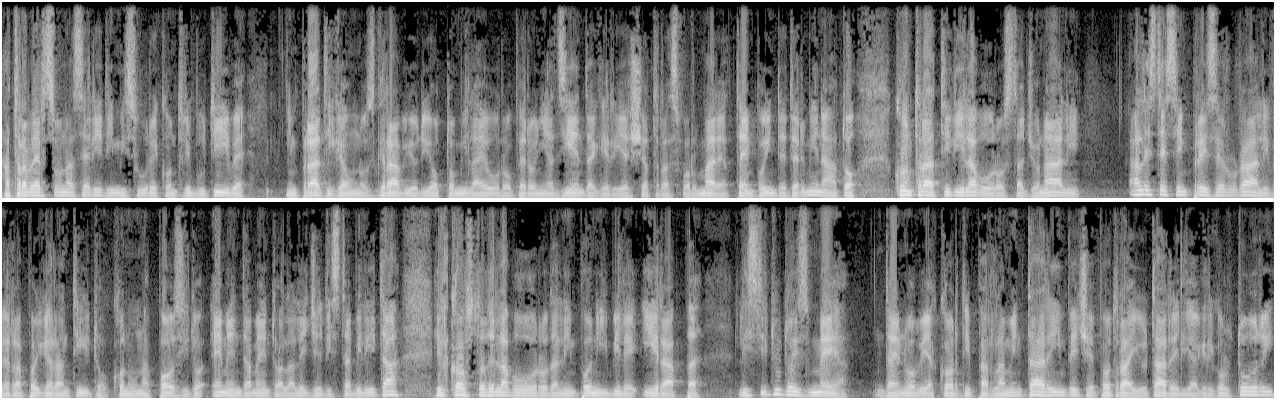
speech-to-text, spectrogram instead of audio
attraverso una serie di misure contributive, in pratica uno sgravio di 8.000 euro per ogni azienda che riesce a trasformare a tempo indeterminato contratti di lavoro stagionali. Alle stesse imprese rurali verrà poi garantito, con un apposito emendamento alla legge di stabilità, il costo del lavoro dall'imponibile IRAP. L'Istituto Ismea, dai nuovi accordi parlamentari invece potrà aiutare gli agricoltori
